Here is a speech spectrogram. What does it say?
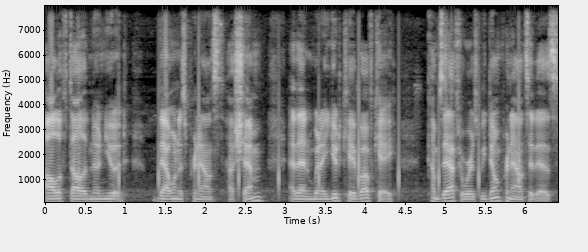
Aleph Dalad Nun Yud, that one is pronounced Hashem. And then when a Yud Ke Vav Ke comes afterwards, we don't pronounce it as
